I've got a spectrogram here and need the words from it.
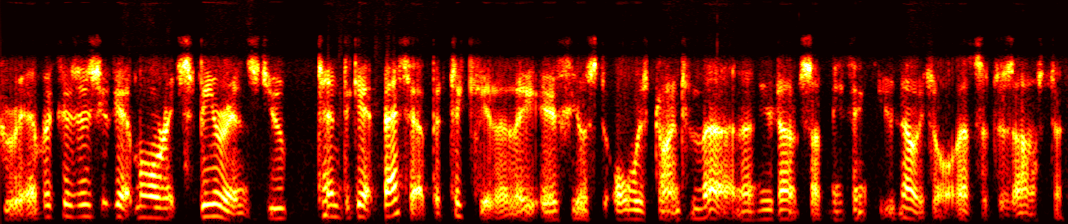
career, because as you get more experienced, you tend to get better, particularly if you're always trying to learn and you don't suddenly think you know it all. That's a disaster.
